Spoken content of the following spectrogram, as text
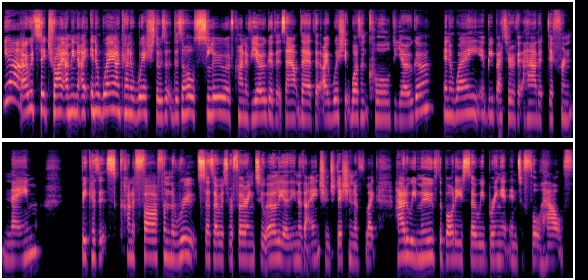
Yeah, I would say try. I mean, I, in a way, I kind of wish there was a, there's a whole slew of kind of yoga that's out there that I wish it wasn't called yoga. In a way, it'd be better if it had a different name because it's kind of far from the roots, as I was referring to earlier. You know, that ancient tradition of like how do we move the body so we bring it into full health?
